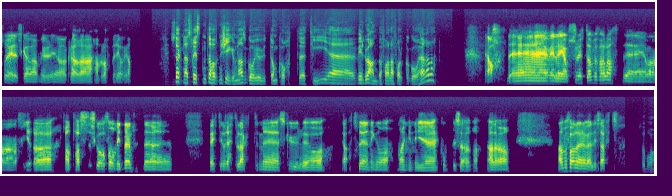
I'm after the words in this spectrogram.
tror jeg det skal være mulig å klare å hamle opp med de òg, ja. Søknadsfristen til Hovden skigymnas går jo ut om kort eh, tid. Eh, vil du anbefale folk å gå her, eller? Ja, det vil jeg absolutt anbefale. Det var fire fantastiske år for min del. Der fikk tilrettelagt med skole og ja, trening og mange nye kompiser. Ja, det var Anbefaler det veldig sterkt. Så bra.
